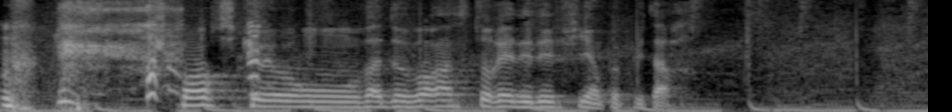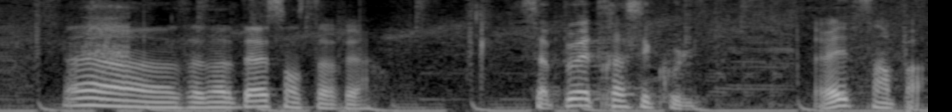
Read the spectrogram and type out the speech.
je pense qu'on va devoir instaurer des défis un peu plus tard. Ah, ça m'intéresse cette affaire. Ça peut être assez cool. Ça va être sympa.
